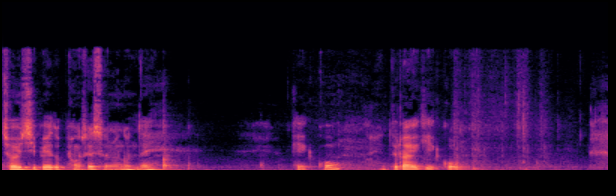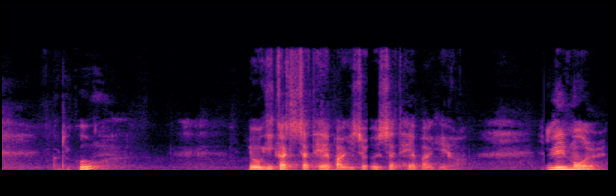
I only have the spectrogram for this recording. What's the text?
저희 집에도 평소에 쓰는 건데 이렇게 있고 드라이기 있고 그리고 여기가 진짜 대박이죠. 여기 진짜 대박이에요. 일몰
